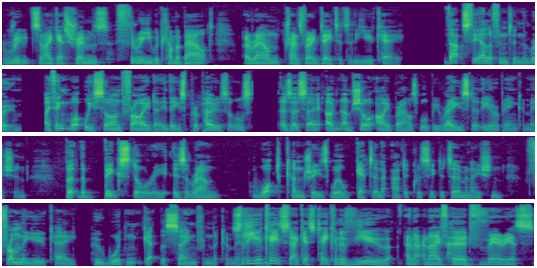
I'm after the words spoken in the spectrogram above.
roots. And I guess Schrems 3 would come about around transferring data to the UK. That's the elephant in the room. I think what we saw on Friday, these proposals, as I say, I'm sure eyebrows will be raised at the European Commission, but the big story is around what countries will get an adequacy determination from the UK who wouldn't get the same from the Commission. So the UK's, I guess, taken a view, and, and I've heard various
